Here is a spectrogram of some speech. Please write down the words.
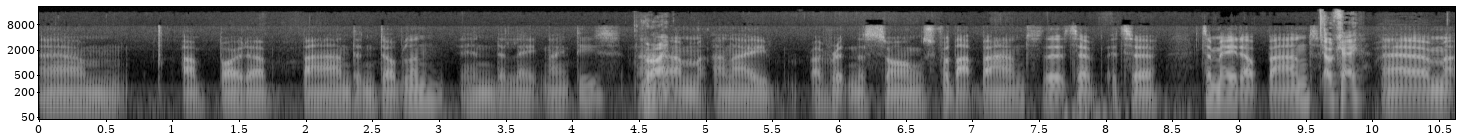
um, about a band in Dublin in the late 90s. Right. Um, and I I've written the songs for that band. It's a it's a it's a made up band. Okay. Um,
